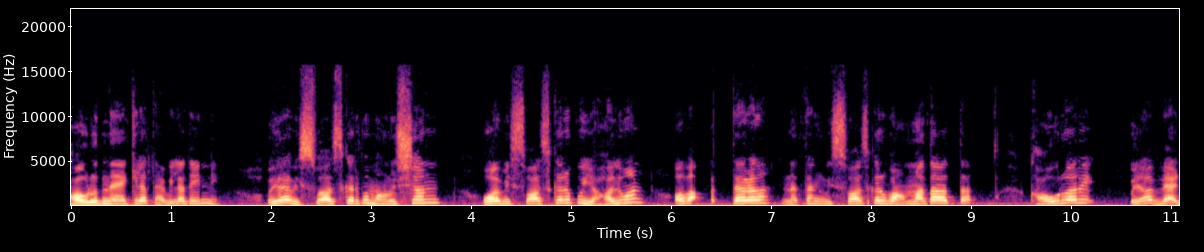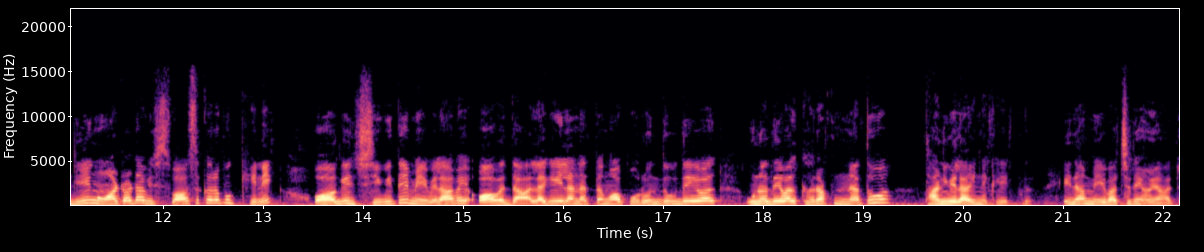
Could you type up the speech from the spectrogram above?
කවුරුත් නෑ කියලා තැවිලා දෙන්නේ. ඔය විශ්වාස කරපු මනුෂ්‍යයන් ඔය විශ්වාස කරපු යහළුවන් ඔව අත්තරලා නැතන් විශ්වාස කරපු අම්මා තාත්තා කවුරු හරි ඔයා වැඩියෙන් ඔයාට වඩා විශ්වාස කරපු කෙනෙක් ඔයාගේ ජීවිතේ මේ වෙලාවේ ඔයාව දාලා ගිහලා නැත්නම් ඔයා පොරොන්දු දේවල් උන දේවල් කරක් නැතුව තනි වෙලා ඉන්න කෙනෙක්ද? එනම් මේ වචනේ ඔයාට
